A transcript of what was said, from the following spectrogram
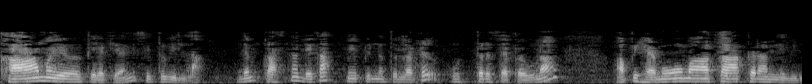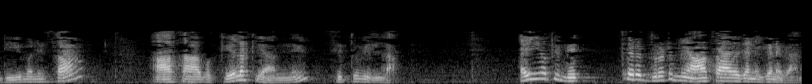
කාමය කියලා කියන්නේ සිතුවිල්ලක්. දැන් ප්‍රශ්න දෙකක් මේ පින්නතුලට උත්තර සැපුණා. අපි හැමෝම ආසා කරන්නේ විඳීම නිසා ආසාව කියලා කියන්නේ සිතුවිල්ලක්. ඇයි අපි මෙච්චර දුරට මේ ආසාව ගැන ඉගෙන ගන්න?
